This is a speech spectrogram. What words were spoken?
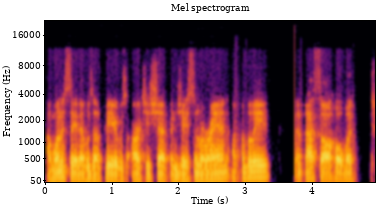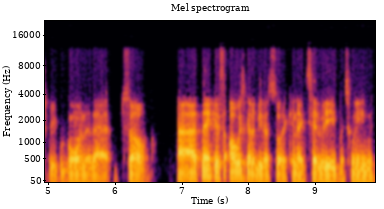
I want to say that was up here. It was Archie Shepp and Jason Moran, I believe, and I saw a whole bunch of people going to that. So I, I think it's always going to be that sort of connectivity between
